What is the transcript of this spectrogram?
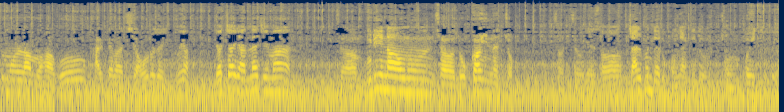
수몰나무하고 갈대밭이 어우러져 있고요. 몇 자리 안 나지만 저 물이 나오는 저 녹강 있는 쪽 저쪽에서 짧은 데로 공략해도 좋은 포인트고요.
